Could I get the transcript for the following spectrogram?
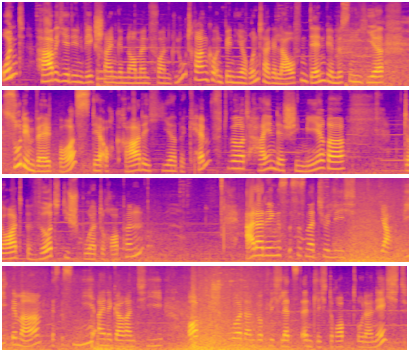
und habe hier den Wegschrein genommen von Glutranke und bin hier runtergelaufen, denn wir müssen hier zu dem Weltboss, der auch gerade hier bekämpft wird, Hain der Chimäre. Dort wird die Spur droppen. Allerdings ist es natürlich, ja, wie immer, es ist nie eine Garantie, ob die Spur dann wirklich letztendlich droppt oder nicht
